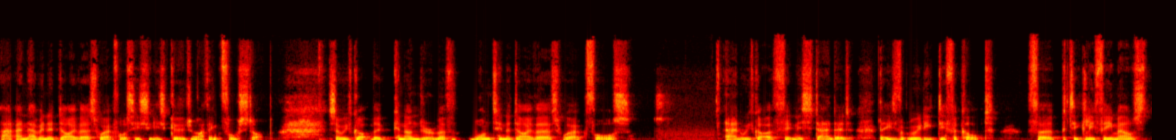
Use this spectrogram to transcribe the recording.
Uh, and having a diverse workforce is, is good, I think, full stop. So we've got the conundrum of wanting a diverse workforce, and we've got a fitness standard that is really difficult for particularly females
